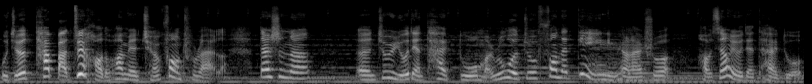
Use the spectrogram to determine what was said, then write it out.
我觉得他把最好的画面全放出来了，但是呢，嗯，就是有点太多嘛。如果就放在电影里面来说。好像有点太多，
